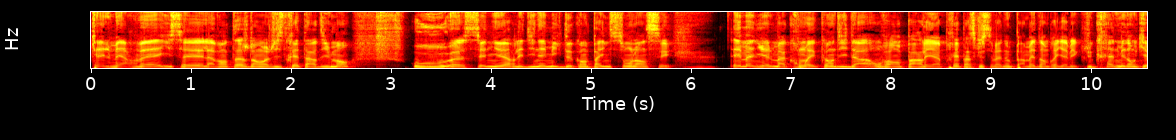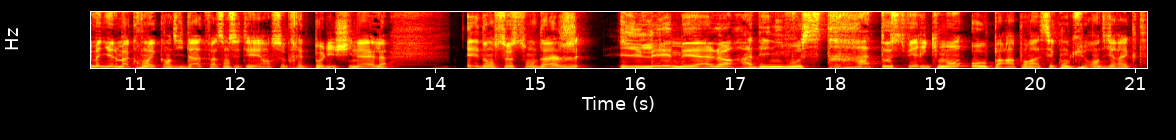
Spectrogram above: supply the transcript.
Quelle merveille, c'est l'avantage d'enregistrer tardivement où, euh, Seigneur, les dynamiques de campagne sont lancées. Emmanuel Macron est candidat, on va en parler après parce que ça va nous permettre d'embrayer avec l'Ukraine, mais donc Emmanuel Macron est candidat, de toute façon c'était un secret de Polichinelle, et dans ce sondage, il est, mais alors à des niveaux stratosphériquement hauts par rapport à ses concurrents directs,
